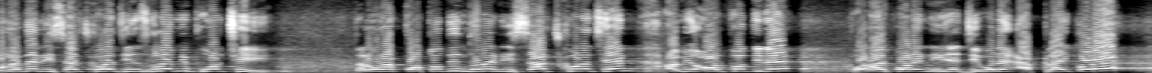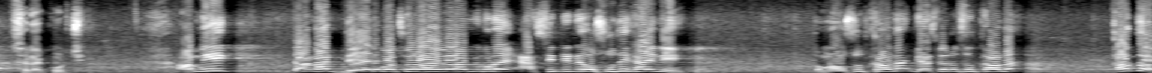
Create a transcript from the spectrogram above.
ওনাদের রিসার্চ করা জিনিসগুলো আমি পড়ছি। তাহলে ওরা কতদিন ধরে রিসার্চ করেছেন? আমি অল্প দিনে পড়ার পরে নিজের জীবনে অ্যাপ্লাই করে সেটা করছি। আমি টানা দেড় বছর হয়ে গেল আমি কোনো অ্যাসিডিটির ওষুধই খাইনি। তোমরা ওষুধ খাও না? গ্যাসের ওষুধ খাও না? খাও তো।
